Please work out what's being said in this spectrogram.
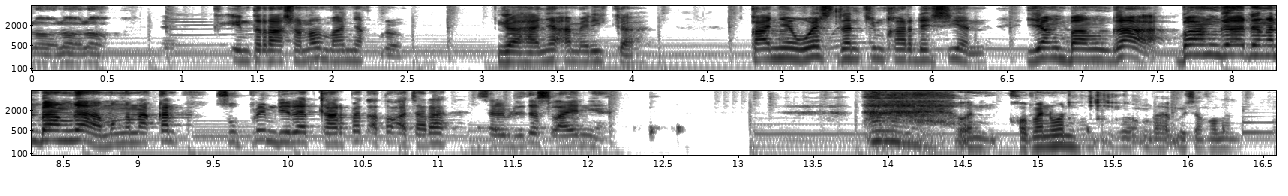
lo lo lo. Internasional banyak bro, nggak hanya Amerika. Kanye West dan Kim Kardashian yang bangga, bangga dengan bangga mengenakan Supreme di red carpet atau acara selebritas lainnya. Wan, komen Wan, nggak bisa komen.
